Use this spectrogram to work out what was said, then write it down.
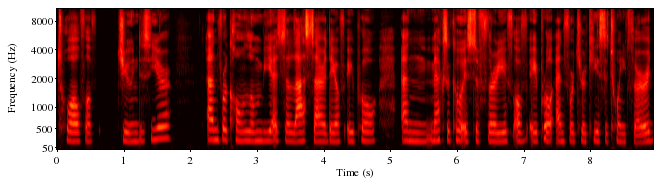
12th of June this year. And for Colombia, it's the last Saturday of April, and Mexico is the 30th of April, and for Turkey, it's the 23rd.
